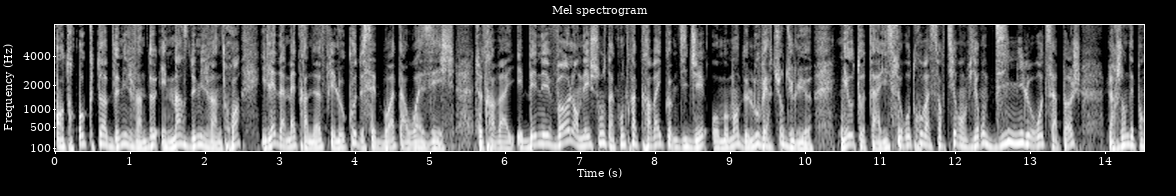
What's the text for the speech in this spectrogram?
Entre octobre 2022 et mars 2023, il aide à mettre à neuf les locaux de cette boîte à Oisé. Ce travail est bénévole en échange d'un contrat de travail comme DJ au moment de l'ouverture du lieu. Mais au total, il se retrouve à sortir environ 10 000 euros de sa poche. L'argent dépensé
